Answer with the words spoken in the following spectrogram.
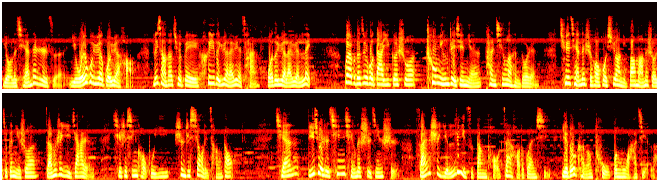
有了钱的日子，以为会越过越好，没想到却被黑的越来越惨，活得越来越累。怪不得最后大衣哥说，出名这些年看清了很多人，缺钱的时候或需要你帮忙的时候，就跟你说咱们是一家人，其实心口不一，甚至笑里藏刀。钱的确是亲情的试金石，凡是以利字当头，再好的关系也都可能土崩瓦解了。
